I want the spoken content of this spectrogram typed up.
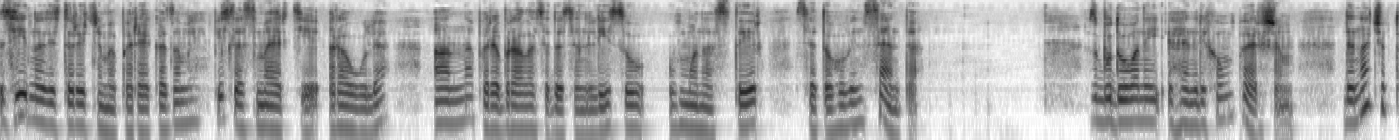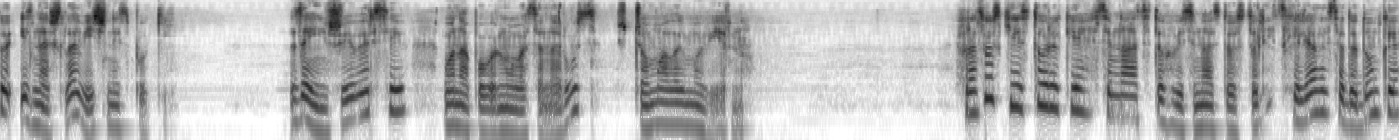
Згідно з історичними переказами, після смерті Рауля Анна перебралася до Сен-Лісу в монастир святого Вінсента, збудований Генріхом І, де начебто і знайшла вічний спокій. За іншою версією, вона повернулася на Русь, що мало ймовірно. Французькі історики 17-18 століть схилялися до думки,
